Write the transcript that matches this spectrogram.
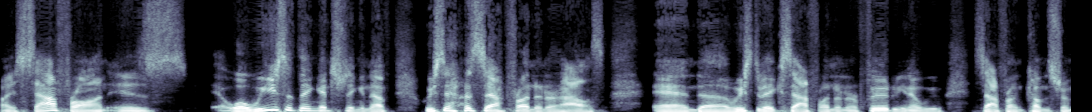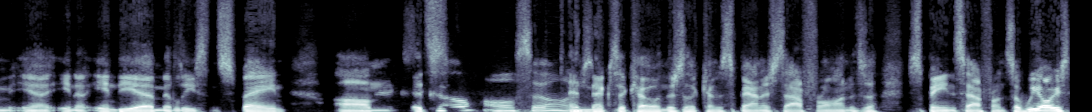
Right? Saffron is well, we used to think interesting enough. We used to have saffron in our house, and uh, we used to make saffron in our food. You know, we, saffron comes from uh, you know India, Middle East, and Spain. Um, it's Mexico also. and Mexico, and there's a kind of Spanish saffron, there's a Spain saffron. So we always,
